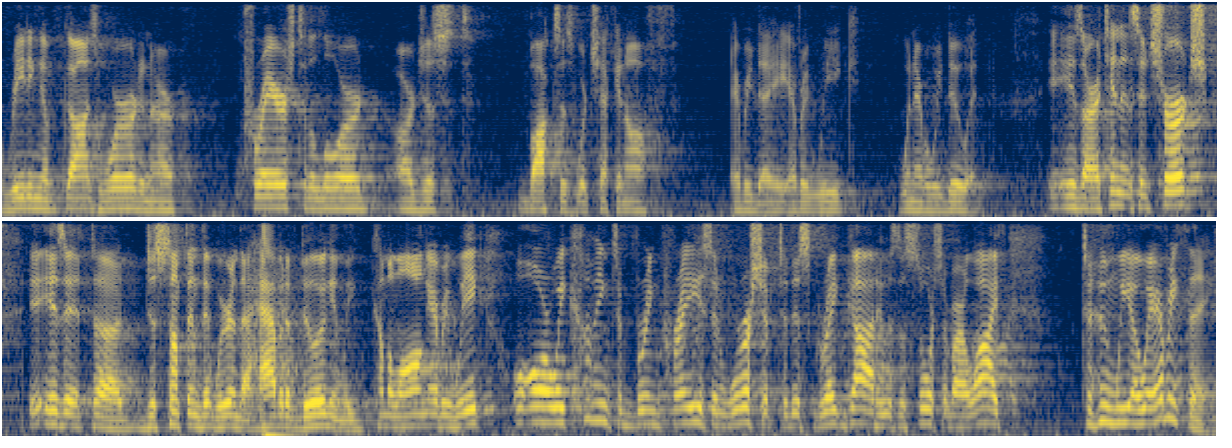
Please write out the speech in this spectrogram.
reading of God's word and our prayers to the Lord are just boxes we're checking off every day, every week, whenever we do it? Is our attendance at church, is it uh, just something that we're in the habit of doing and we come along every week? Or are we coming to bring praise and worship to this great God who is the source of our life, to whom we owe everything?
